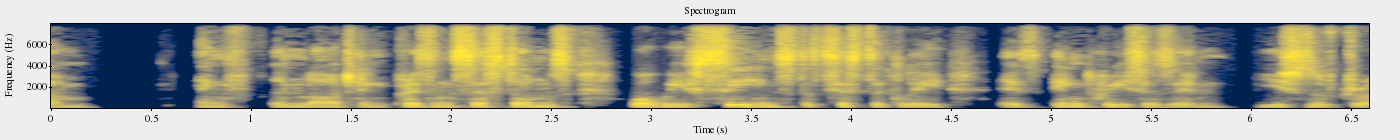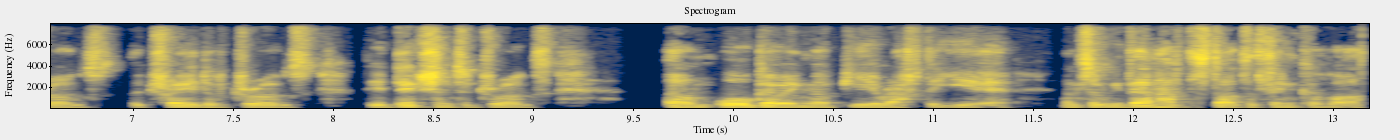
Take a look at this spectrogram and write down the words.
um, enlarging prison systems, what we've seen statistically is increases in uses of drugs, the trade of drugs, the addiction to drugs, um, all going up year after year. And so we then have to start to think of our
